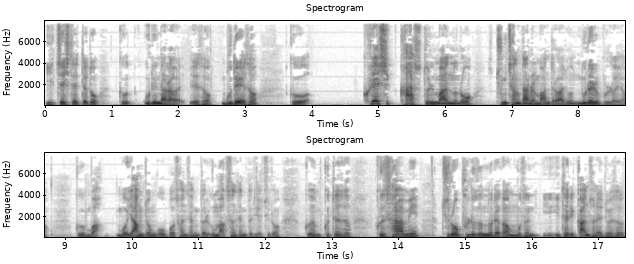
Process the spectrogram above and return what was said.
일제 시대 때도 그 우리나라에서 무대에서 그 클래식 가수들만으로 중창단을 만들어 가지고 노래를 불러요. 그뭐뭐 양정고 뭐 선생들 음악 선생들이요 주로 그 그때서 그 사람이 주로 부르던 노래가 무슨 이 태리 깐소네 중에서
